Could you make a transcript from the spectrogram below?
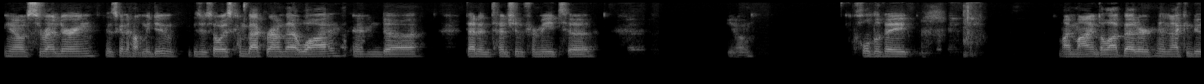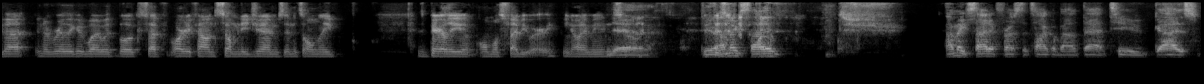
you know surrendering is going to help me do. Is just always come back around that why and uh, that intention for me to, you know, cultivate my mind a lot better, and I can do that in a really good way with books. I've already found so many gems, and it's only it's barely almost February. You know what I mean? So- Yeah. Dude, I'm excited. I'm excited for us to talk about that too, guys.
